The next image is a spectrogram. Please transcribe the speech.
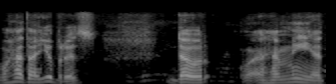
وهذا يبرز دور وأهمية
